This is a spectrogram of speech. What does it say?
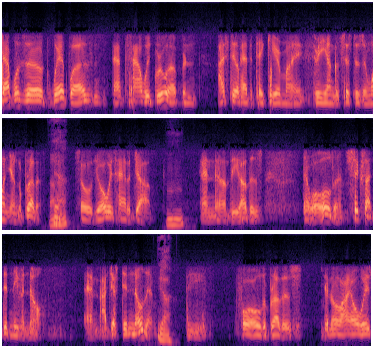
that was uh, where it was. And that's how we grew up, and I still had to take care of my three younger sisters and one younger brother. Yeah. So you always had a job. Mm-hmm. And uh, the others that were older, six I didn't even know. And I just didn't know them. Yeah. The four older brothers, you know, I always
